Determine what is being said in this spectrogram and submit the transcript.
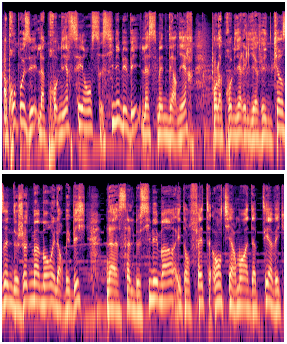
a proposé la première séance ciné-bébé la semaine dernière. Pour la première, il y avait une quinzaine de jeunes mamans et leurs bébés. La salle de cinéma est en fait entièrement adaptée avec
